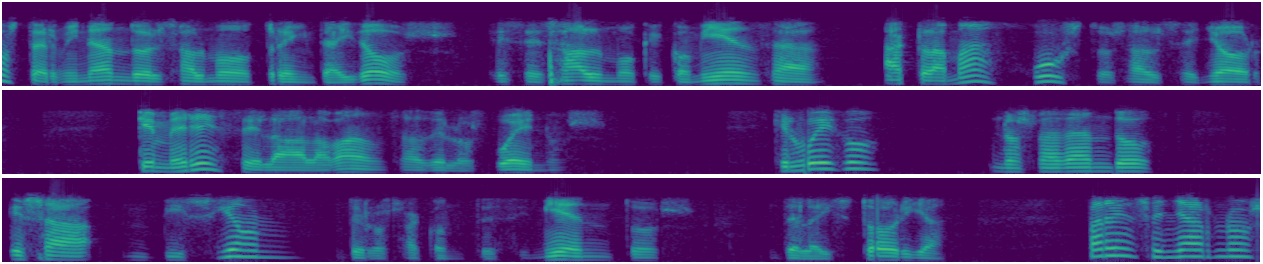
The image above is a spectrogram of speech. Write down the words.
Estamos terminando el Salmo 32, ese salmo que comienza, aclamad justos al Señor, que merece la alabanza de los buenos, que luego nos va dando esa visión de los acontecimientos, de la historia, para enseñarnos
